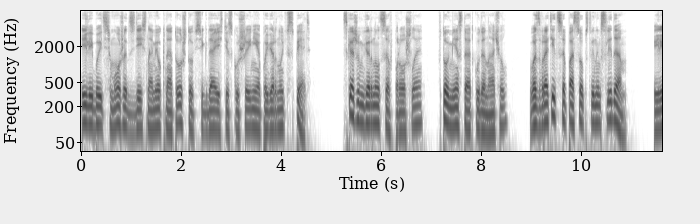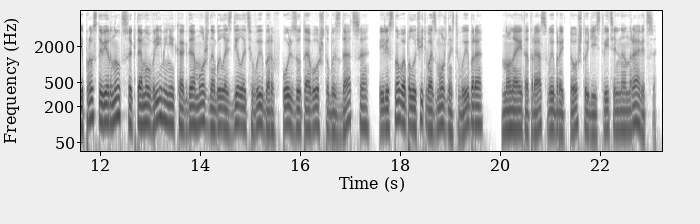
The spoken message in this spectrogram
Или, быть может, здесь намек на то, что всегда есть искушение повернуть вспять? Скажем, вернуться в прошлое, в то место, откуда начал, возвратиться по собственным следам, или просто вернуться к тому времени, когда можно было сделать выбор в пользу того, чтобы сдаться, или снова получить возможность выбора, но на этот раз выбрать то, что действительно нравится –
